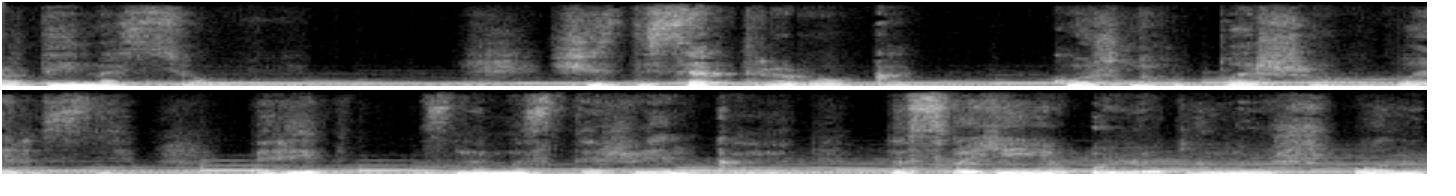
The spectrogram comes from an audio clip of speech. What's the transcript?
родина сьомої. 63 роки кожного 1 вересня рід з ними стежинками до своєї улюбленої школи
